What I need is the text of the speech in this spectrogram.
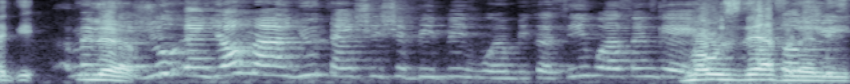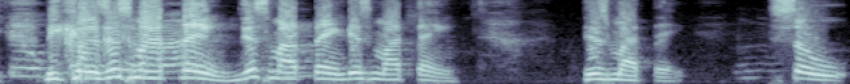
I- I mean. Look, you in your mind you think she should be beefing with him because he wasn't there. most definitely. still because this my right? thing. This my thing. This my thing. This my thing. Mhm. So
